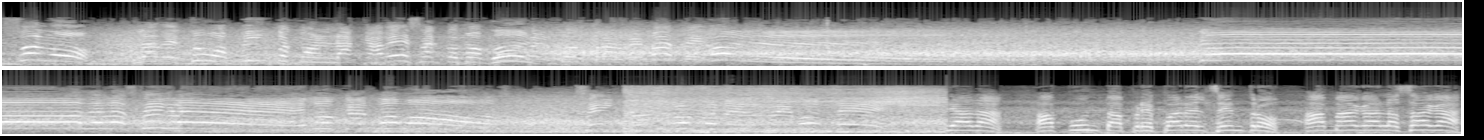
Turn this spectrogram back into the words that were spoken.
Solo la detuvo Pinto con la cabeza como gol contra remate, gol. ¡Gol de los Tigres! Lucas Lobos se encontró con el rebote. Mirada, apunta, prepara el centro, amaga la saga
